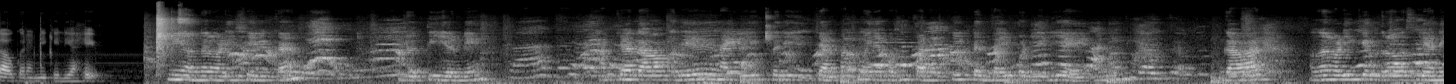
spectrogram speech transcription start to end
गावकऱ्यांनी केली आहे. मी अंगणवाडी सेविका ज्योती यर्मे आमच्या गावामध्ये नाही तरी चार पाच महिन्यापासून पाण्याची टंचाई पडलेली आहे आणि गावात अंगणवाडी केंद्र असल्याने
